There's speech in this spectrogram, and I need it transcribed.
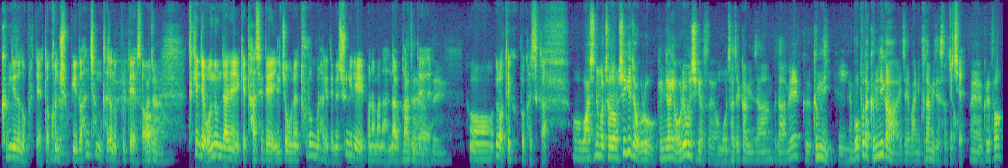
금리도 높을 때 또. 건축비도 한참 가장 높을 때에서 맞아요. 특히 이제 원룸 단위 이렇게 다세대 1.5년 투룸을 하게 되면 순일이 보나마나 안 나올 것 맞아요. 같은데 네. 어, 이걸 어떻게 극복했을까? 어, 뭐 아시는 것처럼 시기적으로 굉장히 어려운 시기였어요. 음. 뭐 자재값 인상, 그 다음에 그 금리. 음. 무엇보다 금리가 이제 많이 부담이 됐었죠. 그치. 예, 그래서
